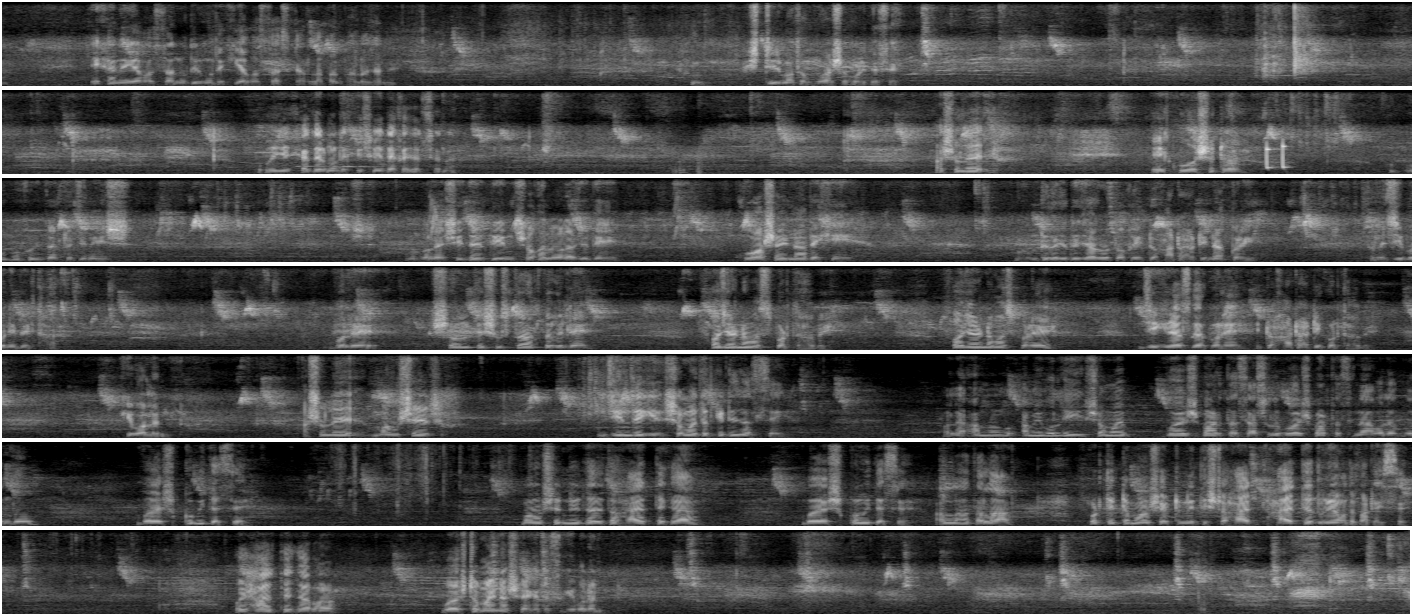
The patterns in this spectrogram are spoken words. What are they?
এখানে এই অবস্থা, নদীর মধ্যে কি অবস্থা আজকে? আল্লাপাক ভালো জানে। বৃষ্টির মতো কুয়াশা পড়িতেছে। ওই যে ক্ষেতের মধ্যে কিছুই দেখা যাচ্ছে না। আসলে এই কুয়াশাটা খুব উপকৃত একটা জিনিস। বলে, শীতের দিন, সকালবেলা যদি কুয়াশায় না দেখি, ঘুম থেকে যদি জাগ্রত হয়ে একটু হাঁটাহাঁটি না করি, তাহলে জীবনই বৃথা। বলে, শরীরকে সুস্থ রাখতে হলে ফজর নামাজ পড়তে হবে। ফজর নামাজ পড়ে জিজ্ঞাসগা করে একটু হাঁটাহাঁটি করতে হবে। কি বলেন? আসলে মানুষের জিন্দেগির সময় তো কেটে যাচ্ছেই বলে আমরা আমি বলি সময়, বয়স বাড়তেছে। আসলে বয়স বাড়তেছে না বলে বন্ধু, বয়স কমিতেছে। মানুষের নির্ধারিত হায়াত থেকে বয়স কমিতেছে। আল্লাহ তালা প্রত্যেকটা মানুষের একটা নির্দিষ্ট হায়াত হায়াত দিয়ে দুনিয়ার মধ্যে পাঠাইছে। ওই হায়াত থেকে আমার বয়সটা মাইনাস হয়ে গেছে কি বলেন?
